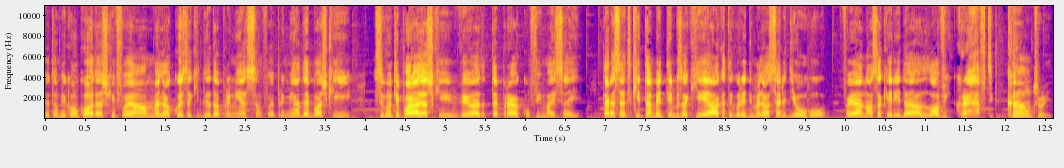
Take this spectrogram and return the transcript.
Eu também concordo. Acho que foi a melhor coisa que deu da premiação. Foi premiar The Boss, que segunda temporada acho que veio até para confirmar isso aí. Interessante que também temos aqui a categoria de melhor série de horror. Foi a nossa querida Lovecraft Country.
